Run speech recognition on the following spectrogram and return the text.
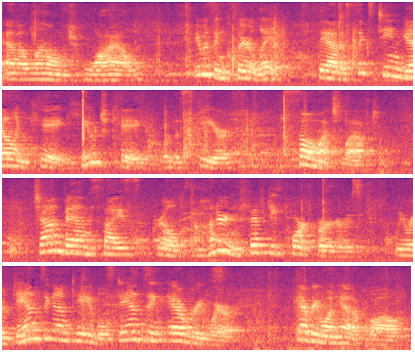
At a lounge, wild. It was in Clear Lake. They had a 16 gallon keg, huge keg with a skier, so much left. John Van Sice grilled 150 pork burgers. We were dancing on tables, dancing everywhere. Everyone had a ball.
